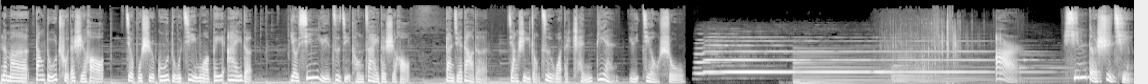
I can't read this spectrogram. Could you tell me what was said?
那么当独处的时候。就不是孤独、寂寞、悲哀的，有心与自己同在的时候，感觉到的将是一种自我的沉淀与救赎。新的事情。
